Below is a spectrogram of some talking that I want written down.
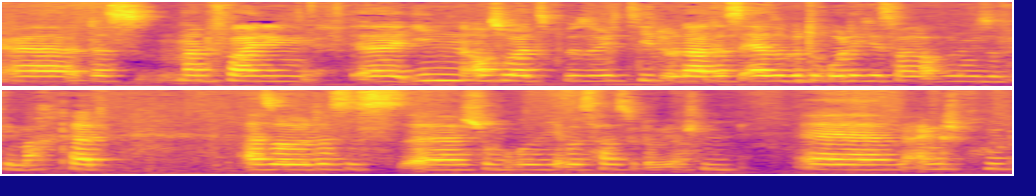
äh, dass man vor allen Dingen äh, ihn auch so als Bösewicht sieht oder dass er so bedrohlich ist, weil er auch irgendwie so viel Macht hat. Also das ist äh, schon gruselig, aber das hast du glaube ich auch schon äh, angesprochen.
